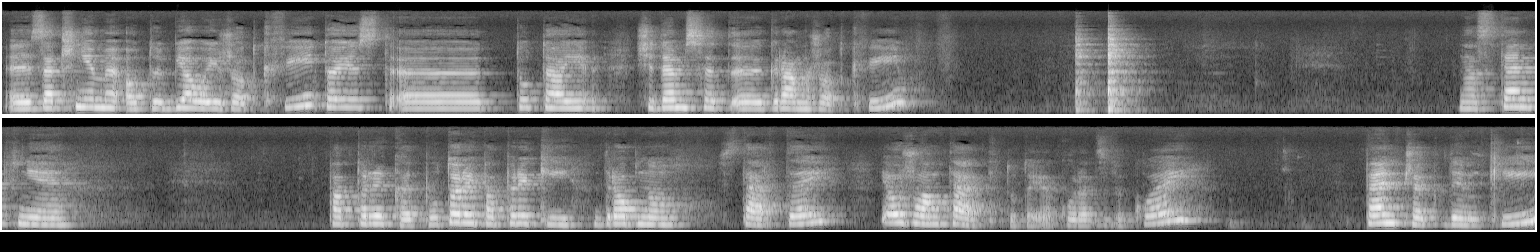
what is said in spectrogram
E, zaczniemy od białej rzodkwi. To jest e, tutaj 700 gram rzodkwi. Następnie paprykę, półtorej papryki drobno startej. Ja użyłam tarki tutaj akurat zwykłej. Pęczek dymki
